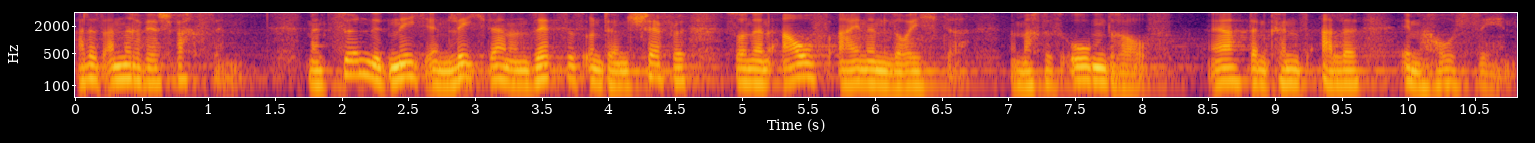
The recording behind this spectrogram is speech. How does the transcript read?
Alles andere wäre Schwachsinn. Man zündet nicht ein Licht an und setzt es unter einen Scheffel, sondern auf einen Leuchter. Man macht es oben drauf. Ja, dann können es alle im Haus sehen.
